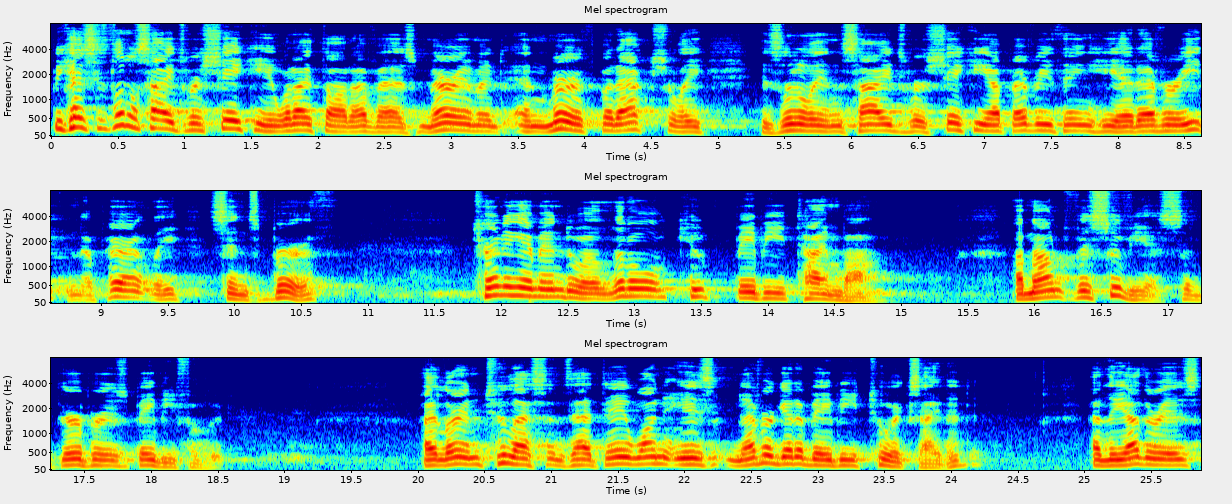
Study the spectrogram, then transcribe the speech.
because his little sides were shaking in what I thought of as merriment and mirth, but actually his little insides were shaking up everything he had ever eaten, apparently since birth, turning him into a little cute baby time bomb, a Mount Vesuvius of Gerber's baby food. I learned two lessons that day. One is never get a baby too excited, and the other is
